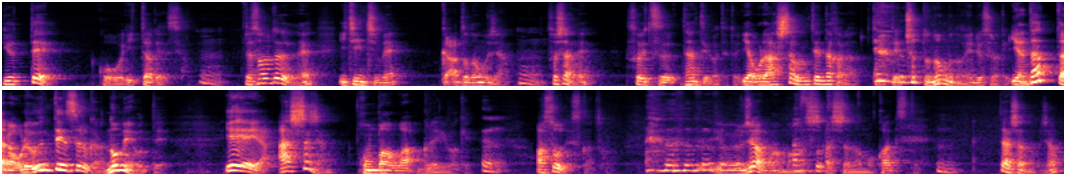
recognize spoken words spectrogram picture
言ってこう言ったわけですよ。うん。でその時でね1日目ガーッと飲むじゃん。うん。そしたらねそいつなんて言うかって言うと「いや俺明日運転だから」って言って ちょっと飲むのを遠慮するわけ「いやだったら俺運転するから飲めよ」って「いやいやいや明日じゃん。本番は」ぐらい言うわけ。うん「あそうですか」と「いやじゃあまあまあ明日飲もうか」っつって。うん。で明日飲むじゃん。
